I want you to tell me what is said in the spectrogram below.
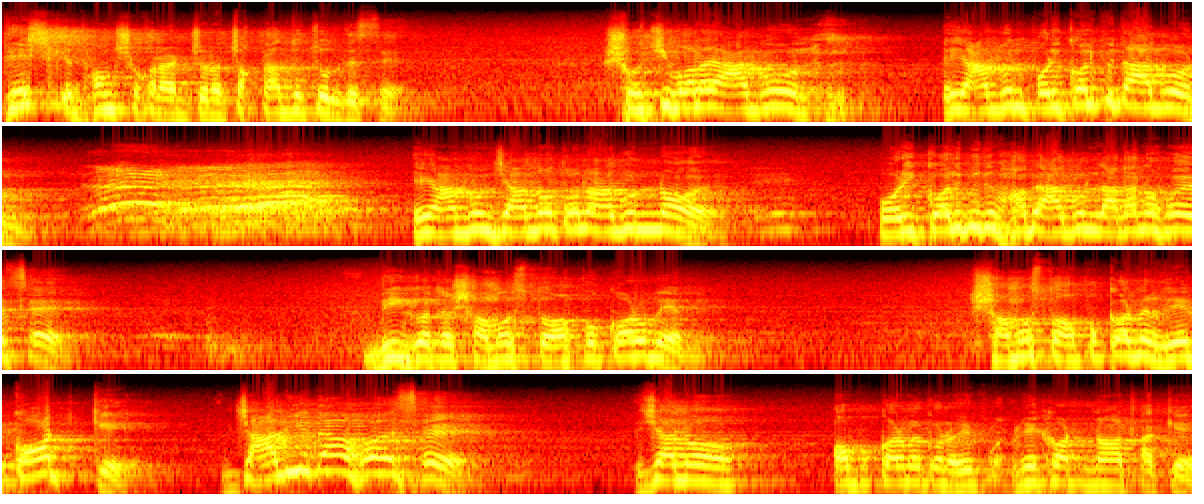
দেশকে ধ্বংস করার জন্য চক্রান্ত চলতেছে। সচিবালয় আগুন। এই আগুন পরিকল্পিত আগুন। এই আগুন জানত না আগুন নয়, পরিকল্পিতভাবে আগুন লাগানো হয়েছে। বিগত সমস্ত অপকর্মের সমস্ত অপকর্মের রেকর্ডকে জ্বালিয়ে দেওয়া হয়েছে, যেন অপকর্মের কোনো রেকর্ড না থাকে।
